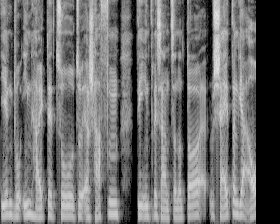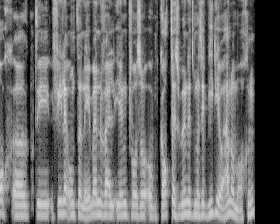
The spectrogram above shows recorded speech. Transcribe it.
irgendwo Inhalte zu, zu erschaffen, die interessant sind. Und da scheitern ja auch äh, die viele Unternehmen, weil irgendwo so, um Gottes Willen, jetzt muss ich Video auch noch machen.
